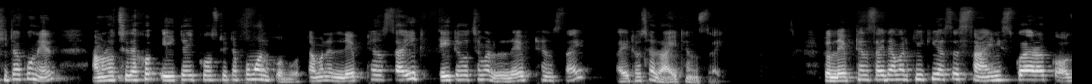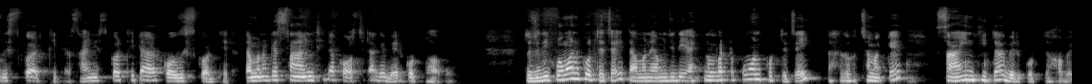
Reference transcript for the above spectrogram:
থিটা কোণের, আমরা হচ্ছে দেখো এইটাই কোস্ট এটা প্রমাণ করব। তার মানে লেফট হ্যান্ড সাইড এইটা হচ্ছে আমার লেফট হ্যান্ড সাইড আর এটা হচ্ছে রাইট হ্যান্ড সাইড তো লেফট হ্যান্ড সাইডে আমার কি কি আছে? সাইন স্কোয়ার আর cos square theta sine square theta আর কজ স্কোয়ার থিটা তার মানে আমাকে সাইন থিটা কজ থিটা আগে বের করতে হবে। তো যদি প্রমাণ করতে চাই, তার মানে আমি যদি এক নম্বরটা প্রমাণ করতে চাই, তাহলে হচ্ছে আমাকে সাইন থিটা বের করতে হবে।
